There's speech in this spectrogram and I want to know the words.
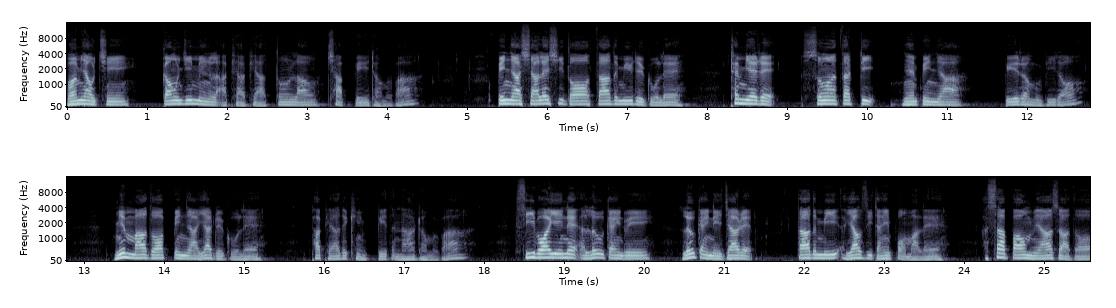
ဝမ်းမြောက်ခြင်းကောင်းခြင်းမင်္ဂလာအဖျားဖျားသွန်းလောင်းချပေးတော်မူပါပညာရှာလက်ရှိသော သားသမီးတွေကိုလည်းထက်မြက်တဲ့စွမ်းအားတတ္တိဉာဏ်ပညာပေးတော်မူပြီးတော့မြင့်မားသောပညာရတွေကိုလည်းဖဖျားသခင်ပေးသနာတော်မူပါ စီးပွားရေးနဲ့အလုပ်အကင်တွေလုပ်ကင်နေကြတဲ့သားသမီးအရောက်စီတိုင်းပေါ်မှာလဲအစပေါင်းများစွာသော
